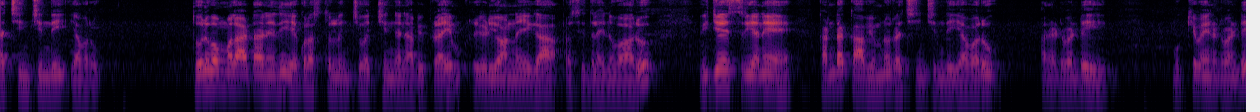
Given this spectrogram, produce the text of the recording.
రచించింది ఎవరు? తోలుబొమ్మలాట అనేది ఏ కులస్తుల నుంచి వచ్చిందనే అభిప్రాయం రేడియో అన్నయ్యగా ప్రసిద్ధులైన వారు. విజయశ్రీ అనే ఖండ కావ్యంను రచించింది ఎవరు అనేటువంటి ముఖ్యమైనటువంటి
